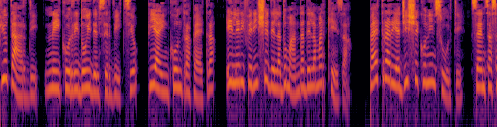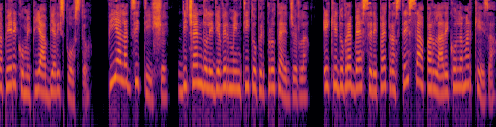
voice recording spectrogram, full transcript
Più tardi, nei corridoi del servizio, Pia incontra Petra e le riferisce della domanda della marchesa. Petra reagisce con insulti, senza sapere come Pia abbia risposto. Pia la zittisce, dicendole di aver mentito per proteggerla, e che dovrebbe essere Petra stessa a parlare con la marchesa.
